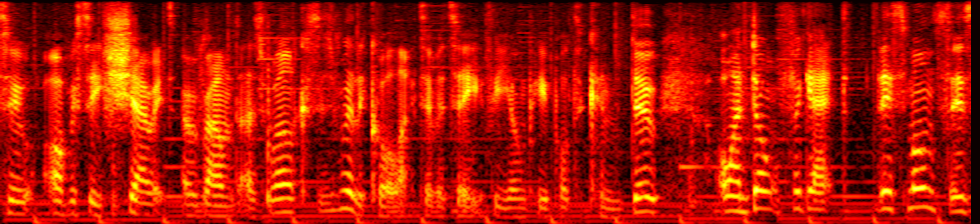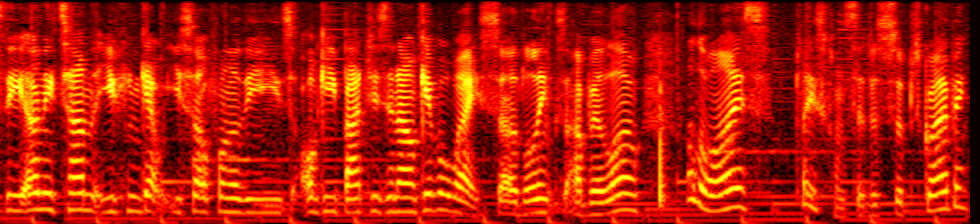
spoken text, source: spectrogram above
to obviously share it around as well, because it's a really cool activity for young people to can do. Oh, and don't forget, this month is the only time that you can get yourself one of these Oggy badges in our giveaway, so the links are below. Otherwise, please consider subscribing,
